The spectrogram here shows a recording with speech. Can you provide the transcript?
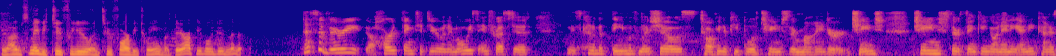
it's maybe too few and too far between, but there are people who do admit it. That's a very hard thing to do, and I'm always interested I mean, it's kind of a theme of my shows, talking to people who've changed their mind or change change their thinking on any any kind of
